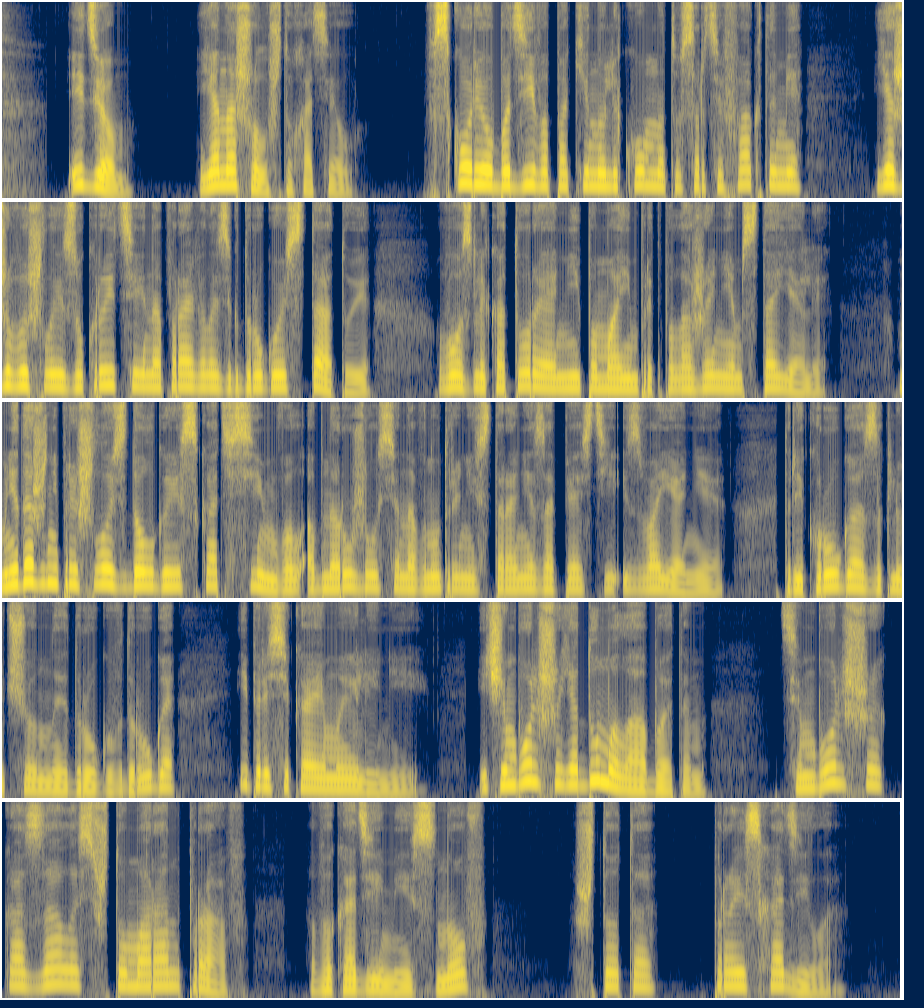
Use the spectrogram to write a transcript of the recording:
Идем. Я нашел, что хотел. Вскоре оба дива покинули комнату с артефактами. Я же вышла из укрытия и направилась к другой статуе, возле которой они, по моим предположениям, стояли. Мне даже не пришлось долго искать символ, обнаружился на внутренней стороне запястья изваяния. Три круга, заключенные друг в друга и пересекаемые линией. И чем больше я думала об этом, тем больше казалось, что Маран прав. В Академии снов что-то происходило.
